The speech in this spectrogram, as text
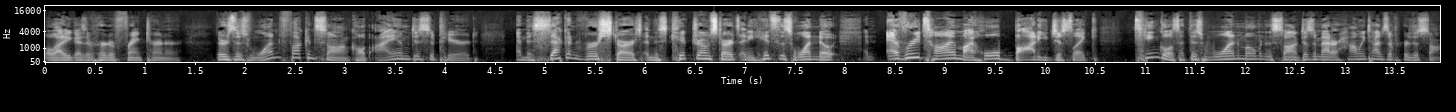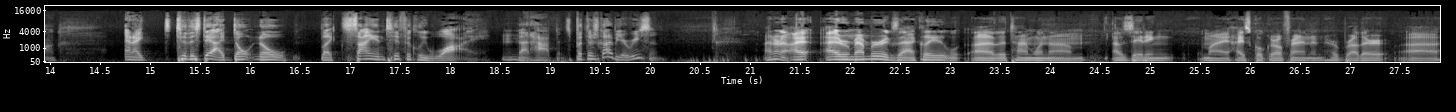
a lot of you guys have heard of Frank Turner. There's this one fucking song called "I Am Disappeared." And the second verse starts, and this kick drum starts, and he hits this one note, and every time my whole body just like tingles at this one moment in the song. Doesn't matter how many times I've heard the song, and I to this day I don't know like scientifically why that happens, but there's got to be a reason. I don't know. I, I remember exactly uh, the time when um, I was dating my high school girlfriend and her brother. Uh,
